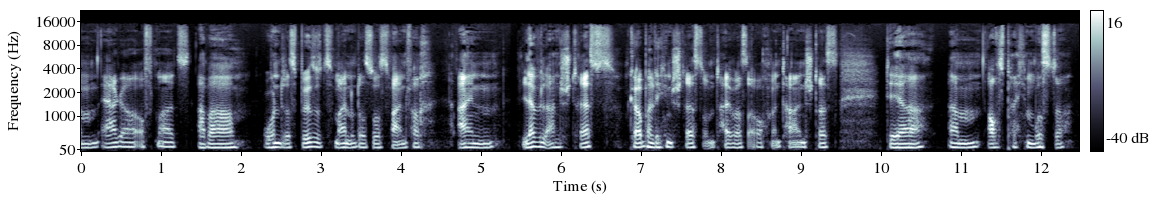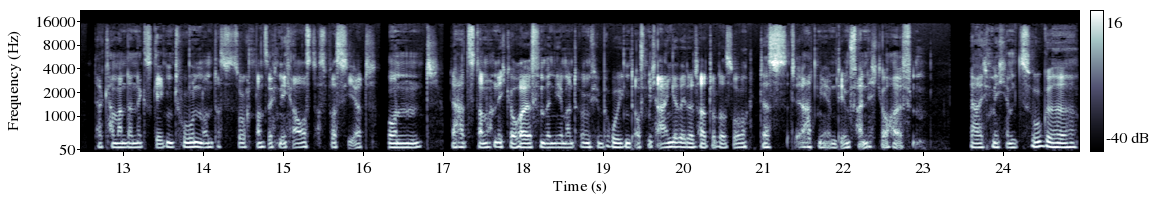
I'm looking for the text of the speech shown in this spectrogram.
ähm, Ärger oftmals, aber ohne das Böse zu meinen oder so, es war einfach ein Level an Stress, körperlichen Stress und teilweise auch mentalen Stress, der ähm, ausbrechen musste. Da kann man dann nichts gegen tun und das sucht man sich nicht aus, das passiert. Und da hat es dann noch nicht geholfen, wenn jemand irgendwie beruhigend auf mich eingeredet hat oder so. Das hat mir in dem Fall nicht geholfen. Da ich mich im Zuge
